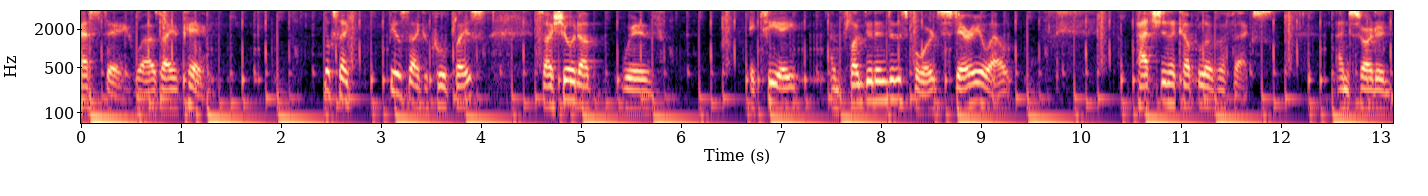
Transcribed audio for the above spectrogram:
Test day where I was like, okay, looks like, feels like a cool place. So I showed up with a T8 and plugged it into this board, stereo out, patched in a couple of effects, and started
